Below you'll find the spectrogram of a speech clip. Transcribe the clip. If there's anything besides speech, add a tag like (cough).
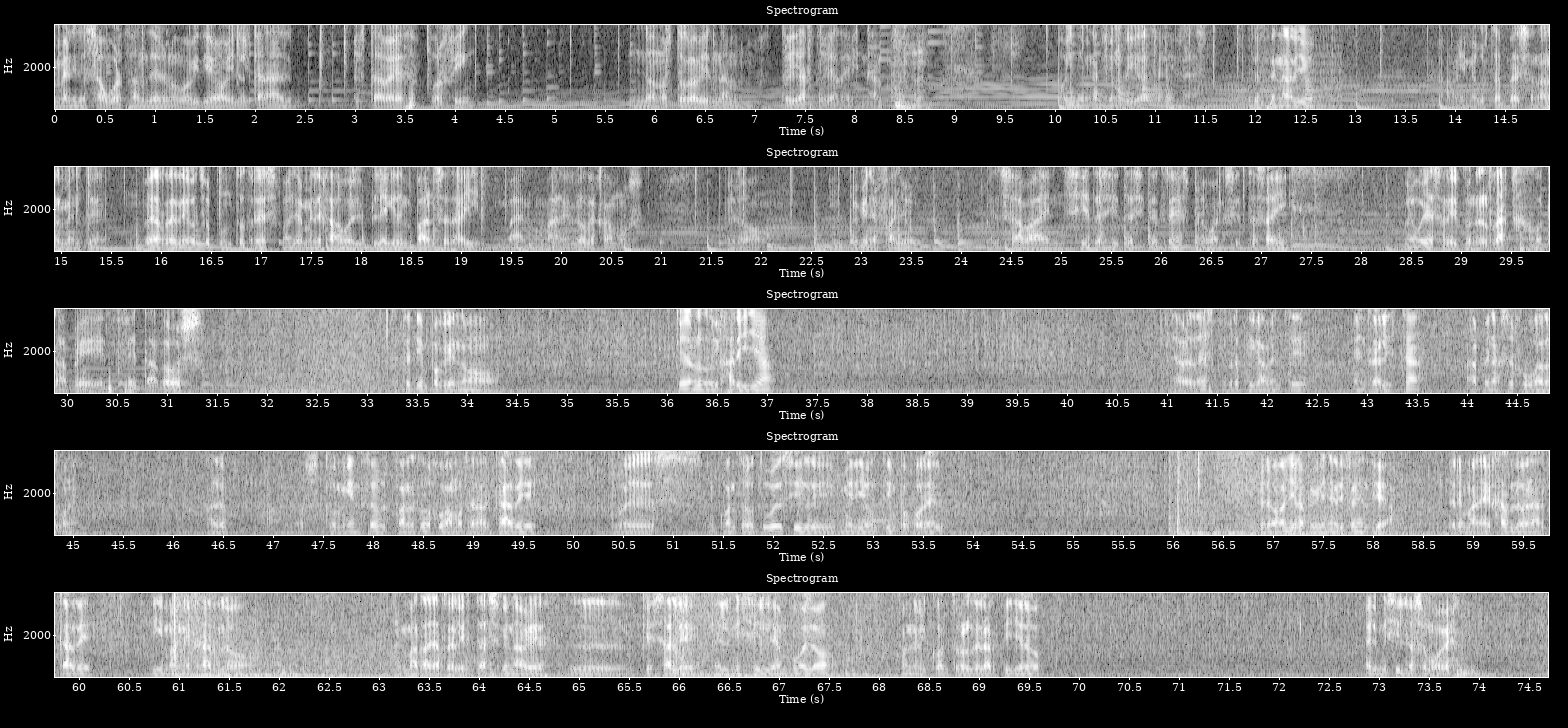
Bienvenidos a War Thunder, un nuevo vídeo hoy en el canal. Esta vez, por fin. No nos toca Vietnam. Estoy harto ya de Vietnam. (laughs) Hoy dominación río de cenizas. Este escenario A mí me gusta personalmente. BR de 8.3 Vaya, me he dejado el Blade Panzer ahí. Vale, vale, lo dejamos. Pero un pequeño fallo. Pensaba en 7773, pero bueno, si estás ahí, me voy a salir con el rack JPZ2. Hace tiempo que no que no lo doy jarilla. La verdad es que prácticamente en realista apenas he jugado con él. A, los comienzos, cuando todos jugamos en arcade, pues en cuanto lo tuve sí me dio un tiempo por él pero hay una pequeña diferencia entre manejarlo en arcade y manejarlo en batallas realistas. Y una vez que sale el misil en vuelo con el control del artillero, el misil no se mueve.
